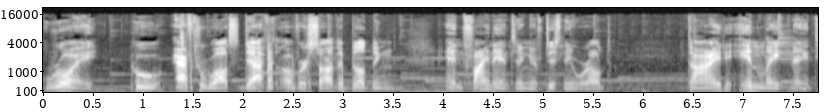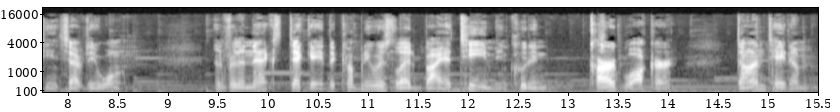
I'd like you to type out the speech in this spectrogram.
Roy, who after Walt's death oversaw the building and financing of Disney World, died in late 1971 and for the next decade, the company was led by a team including Card Walker, Don Tatum,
